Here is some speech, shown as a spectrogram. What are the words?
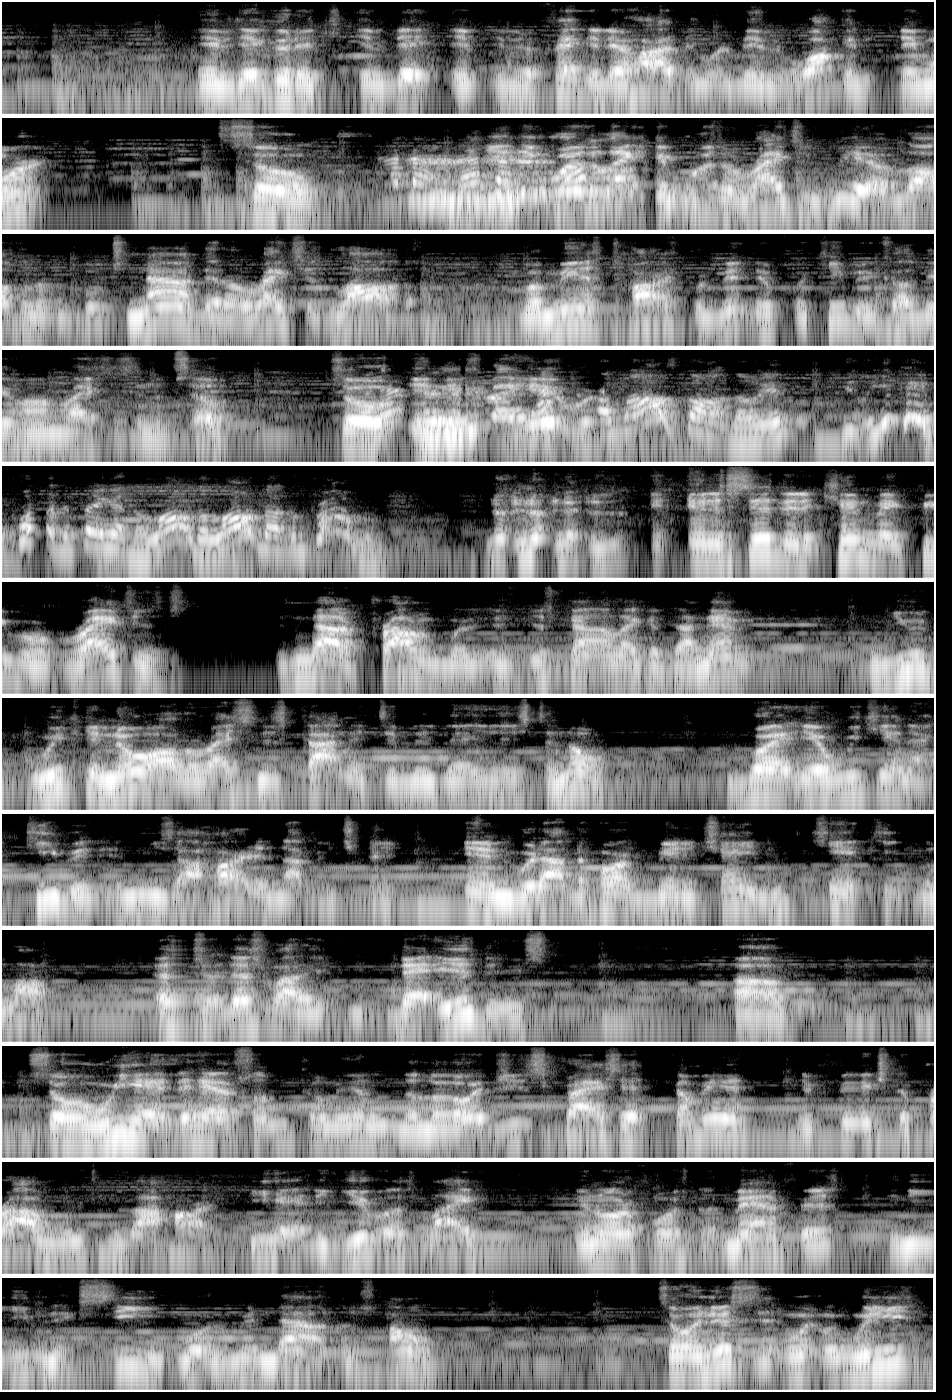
If they could have, if they if, if it affected their heart, they would have been able to walk in it. They weren't. So That's not- that's it, it wasn't like it wasn't righteous. We have laws on the books now that are righteous laws, but men's hearts prevent them from keeping it because they're unrighteous in themselves. So in this right here, the law's fault though. You, you can't put the thing at the law. The law's not the problem. no, no, no, in the sense that it can make people righteous, it's not a problem, but it's just kind of like a dynamic. You, we can know all the righteousness cognitively there is to know, but if we cannot keep it, it means our heart has not been changed. And without the heart being changed, we can't keep the law. That's that's why that is the issue. Um, so we had to have something come in. The Lord Jesus Christ had to come in and fix the problem, which was our heart. He had to give us life in order for us to manifest and even exceed what was written down on stone. So in this, when, when he,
